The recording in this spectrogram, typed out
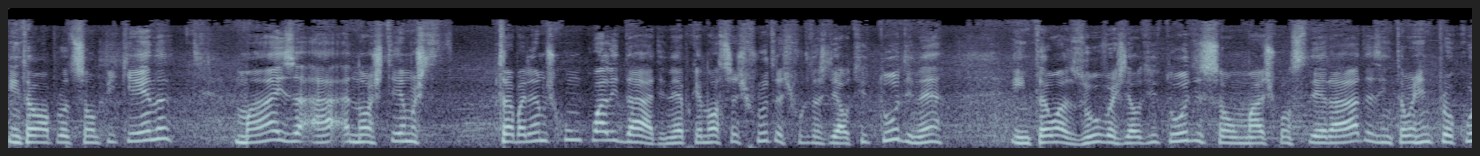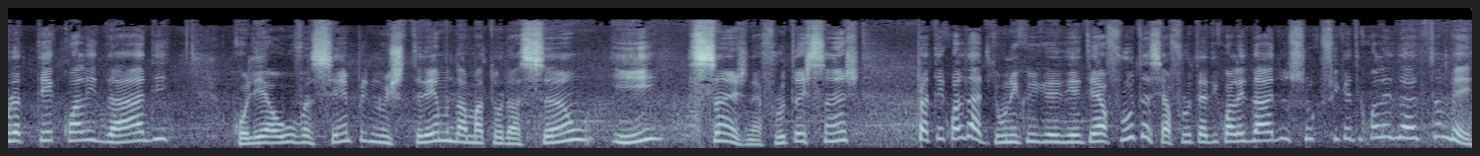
Então é uma produção pequena, mas a, nós temos trabalhamos com qualidade, né? Porque nossas frutas, frutas de altitude, né? Então as uvas de altitude são mais consideradas, então a gente procura ter qualidade, colher a uva sempre no extremo da maturação e sãs, né? Frutas sãs para ter qualidade, que o único ingrediente é a fruta, se a fruta é de qualidade, o suco fica de qualidade também.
